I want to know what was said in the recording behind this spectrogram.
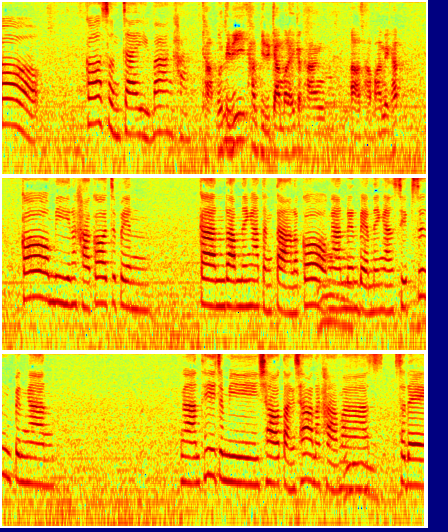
ก็ก็สนใจอยู่บ้างค่ะ ครับปกติที่ทำกิจกรรมอะไรให้กับทางอ่าสถาบันไหมครับ ก็มีนะคะก็จะเป็นการรำในงานต่างๆ แล้วก็งานเดินแบบในงานซิป ซึ่งเป็นงาน งานที่จะมีชาวต่างชาตินะคะมาแสดง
